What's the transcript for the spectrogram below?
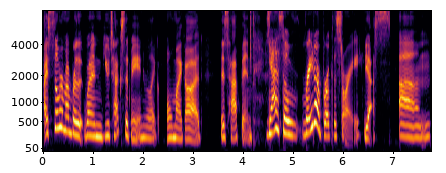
I still remember that when you texted me and you were like, oh my God, this happened. Yeah, so Radar broke the story. Yes. Um,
